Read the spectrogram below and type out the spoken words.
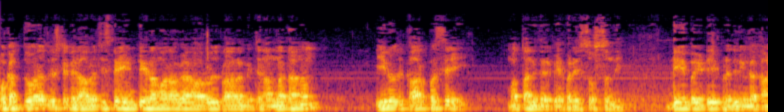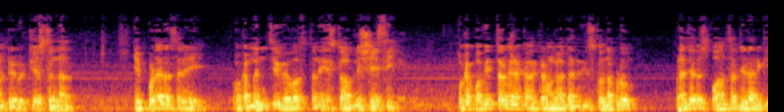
ఒక దూరదృష్టి మీరు ఆలోచిస్తే ఎన్టీ రామారావు గారు ఆ రోజు ప్రారంభించిన అన్నదానం ఈ రోజు కార్పసే మొత్తాన్ని జరిపే పరిస్థితి వస్తుంది. డే బై డే ప్రజలు ఇంకా కాంట్రిబ్యూట్ చేస్తున్నారు. ఎప్పుడైనా సరే ఒక మంచి వ్యవస్థను ఎస్టాబ్లిష్ చేసి ఒక పవిత్రమైన కార్యక్రమంగా దాన్ని తీసుకున్నప్పుడు ప్రజలు స్పాన్సర్ చేయడానికి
